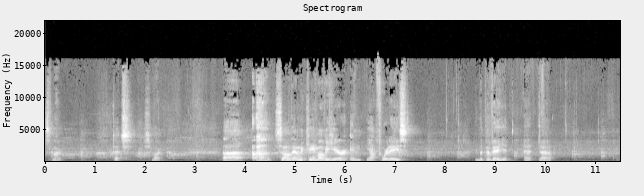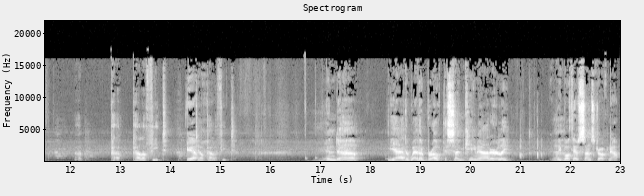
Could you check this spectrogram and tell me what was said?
smart. Dutch, smart. Uh, so then we came over here, and yeah, four days in the pavilion at uh, Pa- Palafitte, Yeah. Hotel Palafitte. And uh, yeah, the weather broke. The sun came out early. We both have sunstroke now.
